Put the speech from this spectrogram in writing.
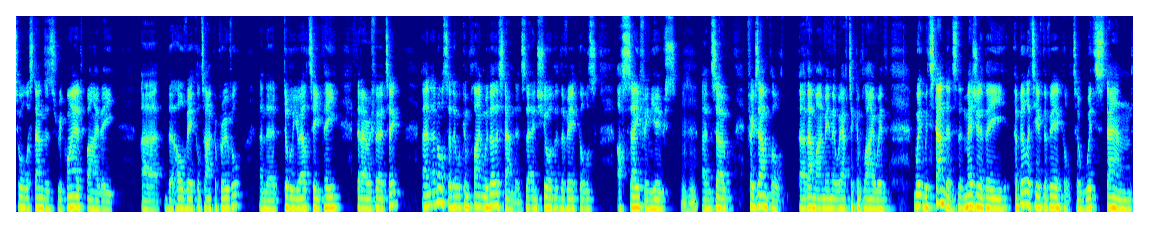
to all the standards required by the uh, the whole vehicle type approval and the WLTP that I referred to, and, and also that we're compliant with other standards that ensure that the vehicles are safe in use. Mm-hmm. And so, for example, uh, that might mean that we have to comply with with, with standards that measure the ability of the vehicle to withstand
